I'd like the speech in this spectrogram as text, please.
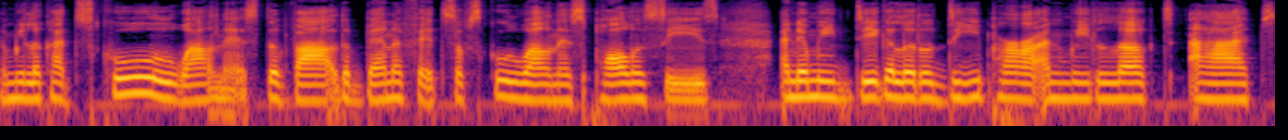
and we look at school wellness the val- the benefits of school wellness policies and then we dig a little deeper and we looked at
